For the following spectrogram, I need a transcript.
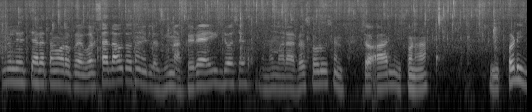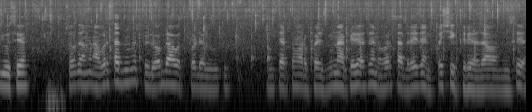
ફેમિલી અત્યારે તમારો ભાઈ વરસાદ આવતો હતો ને એટલે જૂના ઘરે આવી ગયો છે અને અમારા રસોડું છે ને, તો આ નહીં, પણ આ એ પડી ગયું છે. જો કે હમણાં વરસાદ નથી પડ્યો અગાઉ જ પડેલું હતું. અત્યારે તમારો ભાઈ જૂના ઘરે છે ને, વરસાદ રહી જાય ને, પછી ઘરે જવાનું છે.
